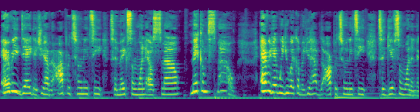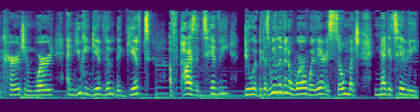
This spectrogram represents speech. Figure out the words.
Every day that you have an opportunity to make someone else smile, make them smile. Every day when you wake up and you have the opportunity to give someone an encouraging word and you can give them the gift of positivity, do it. Because we live in a world where there is so much negativity,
